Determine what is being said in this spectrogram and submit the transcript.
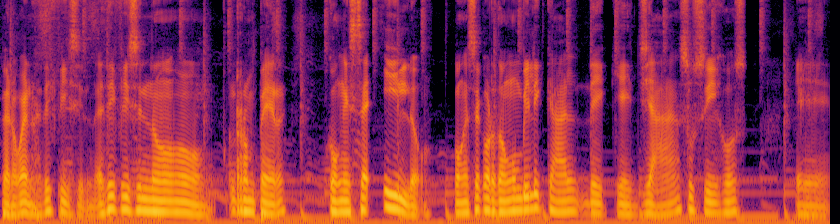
Pero bueno, es difícil, es difícil no romper con ese hilo con ese cordón umbilical de que ya sus hijos eh,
